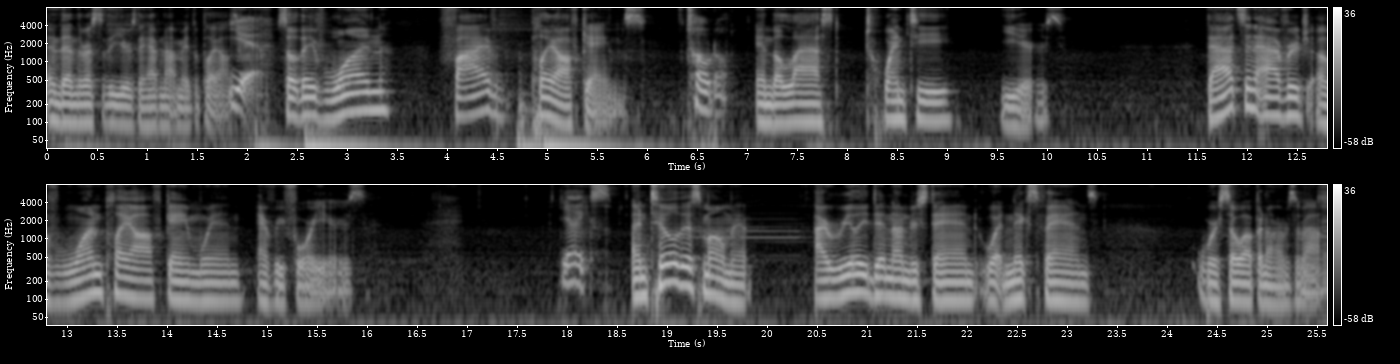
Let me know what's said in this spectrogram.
And then the rest of the years they have not made the playoffs. Yeah. So they've won five playoff games Total. in the last 20 years. That's an average of one playoff game win every four years. Yikes. Until this moment, I really didn't understand what Knicks fans were so up in arms about.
